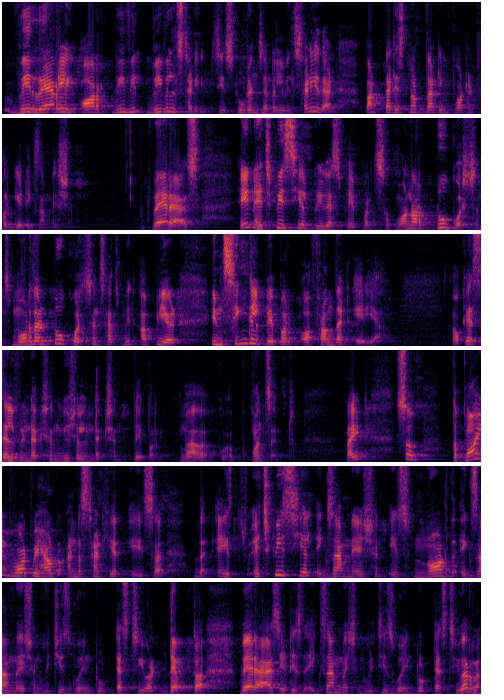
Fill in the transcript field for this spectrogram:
we rarely or we will we will study. See, students generally will study that, but that is not that important for gate examination. Whereas in HPCL previous papers, one or two questions, more than two questions has been appeared in single paper from that area okay self induction mutual induction paper uh, concept right? So the point what we have to understand here is uh, the HPCL examination is not the examination which is going to test your depth whereas it is the examination which is going to test your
